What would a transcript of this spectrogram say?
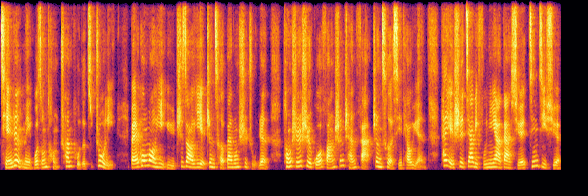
前任美国总统川普的助理。白宫贸易与制造业政策办公室主任，同时是国防生产法政策协调员。他也是加利福尼亚大学经济学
